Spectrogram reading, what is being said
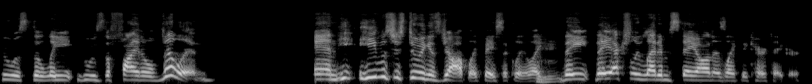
who was the lead, who was the final villain. And he, he was just doing his job, like basically, like Mhm. they, they actually let him stay on as like the caretaker.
